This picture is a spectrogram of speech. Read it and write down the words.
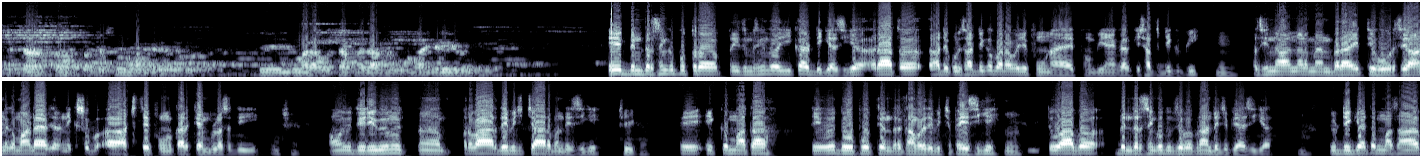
ਸਰਕਾਰ ਤੋਂ ਆਪਾਂ ਕੁਛ ਨਹੀਂ ਮੰਗ ਰਹੇ ਕਿ ਮਾੜਾ ਮੋਟਾ ਫਾਇਦਾ ਮੈਂ ਗਰੀਬ ਬੰਦੇ ਹਾਂ। ਇਹ ਬਿੰਦਰ ਸਿੰਘ ਪੁੱਤਰ ਪ੍ਰੀਤਮ ਸਿੰਘ ਦਾ ਜੀ ਘਰ ਡਿੱਗਿਆ ਸੀਗਾ ਰਾਤ ਸਾਡੇ ਕੋਲ 12:30 ਵਜੇ ਫੋਨ ਆਇਆ ਇੱਥੋਂ ਵੀ ਐਂ ਕਰਕੇ ਛੱਤ ਡਿੱਗ ਪਈ ਹੂੰ। ਅਸੀਂ ਨਾਲ ਨਾਲ ਮੈਂਬਰ ਆਏ ਤੇ ਹੋਰ ਸਿਆਣ ਕਮਾਂਡ ਆਇਆ ਵਿਚਾਰਾ ਨੇ 108 ਤੇ ਫੋਨ ਕਰਕੇ ਐਂਬੂਲੈਂਸ ਦੀ ਅੱਛਾ। ਆਉਣ ਦੀ ਦੇਰੀ ਹੋਈ ਉਹਨੂੰ ਅਹ, ਪਰਿਵਾਰ ਦੇ ਵਿੱਚ ਚਾਰ ਬੰਦੇ ਸੀਗੇ ਠੀਕ ਆ ਤੇ ਇੱਕ ਮਾਤਾ ਤੇ ਉਹਦੇ ਦੋ ਪੋਤੇ ਅੰਦਰ ਕਮਰੇ ਦੇ ਵਿੱਚ ਪਏ ਸੀਗੇ ਹੂੰ। ਤੇ ਉਹ ਆਪ ਬਿੰਦਰ ਸਿੰਘ ਉਹ ਦੂਜੇ ਬਰਾਂਡੇ 'ਚ ਪਿਆ ਸੀਗਾ। ਹੂੰ। ਜੋ ਡਿੱਗਿਆ ਤਾਂ ਮਸਾਂ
